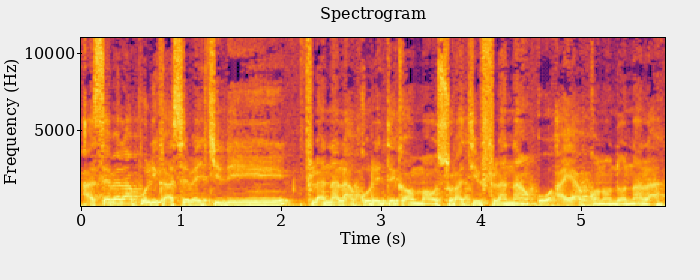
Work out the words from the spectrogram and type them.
a sɛbɛla poli ka sɛbɛn cilen filanan la koretekaw ma o surati filanan o aya kɔnɔntɔnnan la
